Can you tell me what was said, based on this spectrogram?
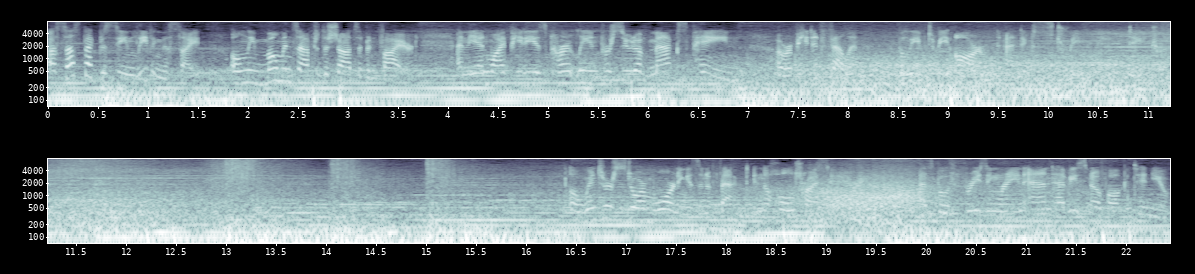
A suspect was seen leaving the site only moments after the shots had been fired, and the NYPD is currently in pursuit of Max Payne, a repeated felon believed to be armed and extremely winter storm warning is in effect in the whole tri-state area, as both freezing rain and heavy snowfall continue.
